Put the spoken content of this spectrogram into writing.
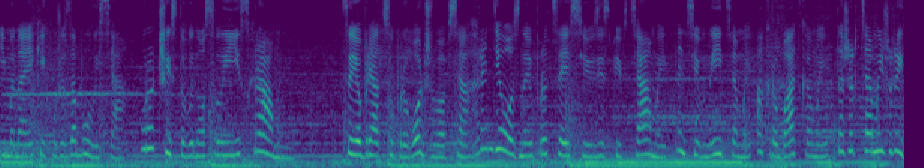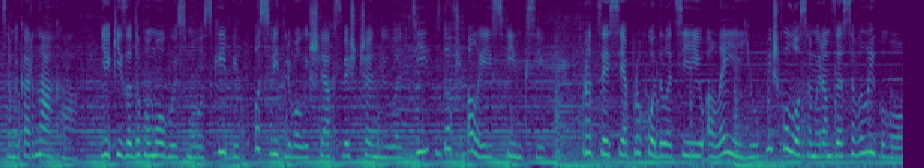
імена яких уже забулися, урочисто виносили її з храму. Цей обряд супроводжувався грандіозною процесією зі співцями, танцівницями, акробатками та жерцями й жрицями Карнака, які за допомогою смолоскипів освітлювали шлях священної ладді вздовж алеї Сфінксів. Процесія проходила цією алеєю між колосами Рамзеса Великого,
